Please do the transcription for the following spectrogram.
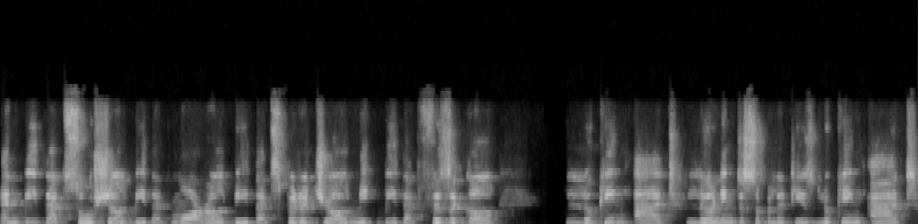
And be that social, be that moral, be that spiritual, be that physical, looking at learning disabilities, looking at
